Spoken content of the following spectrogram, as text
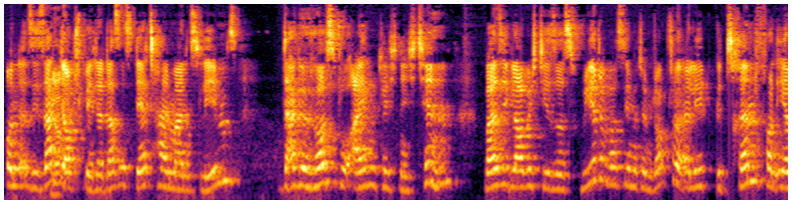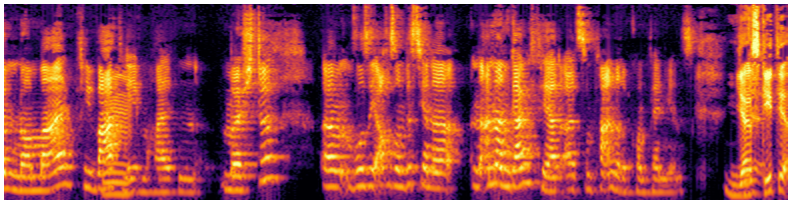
Und sie sagt ja. Ja. auch später, das ist der Teil meines Lebens, da gehörst du eigentlich nicht hin, weil sie, glaube ich, dieses Weirde, was sie mit dem Doktor erlebt, getrennt von ihrem normalen Privatleben halten möchte. Ähm, wo sie auch so ein bisschen eine, einen anderen Gang fährt als so ein paar andere Companions. Ja, es geht ja,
